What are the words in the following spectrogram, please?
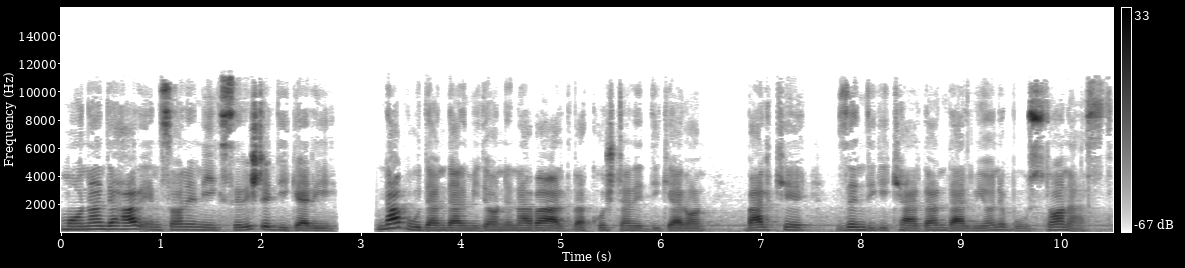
مانند هر انسان نیکسرشت دیگری نبودن در میدان نبرد و کشتن دیگران بلکه زندگی کردن در میان بوستان است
